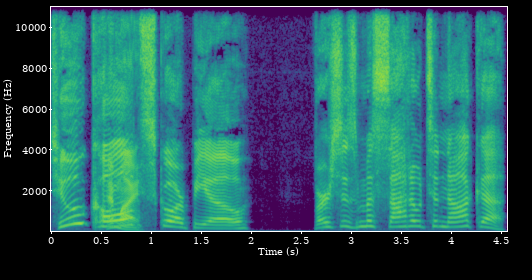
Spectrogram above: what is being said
Too Cold Scorpio versus Masato Tanaka.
